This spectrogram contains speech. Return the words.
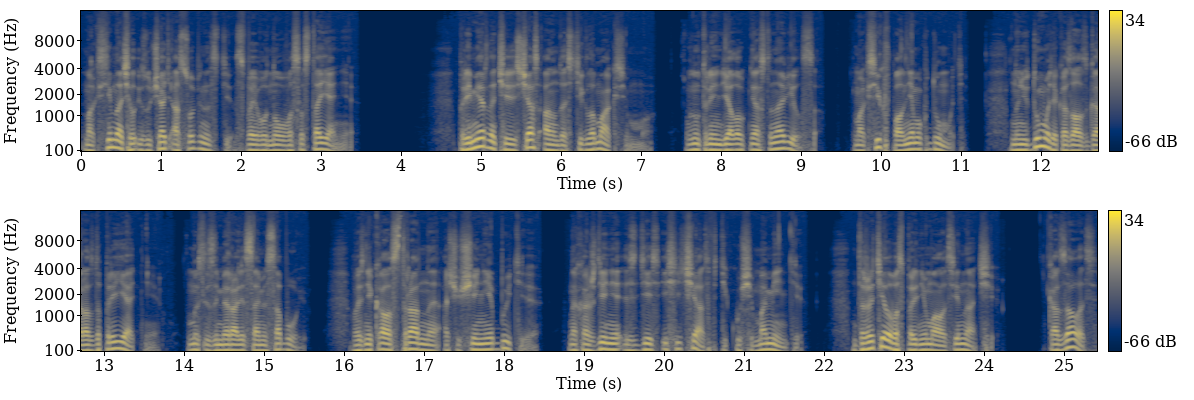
Максим начал изучать особенности своего нового состояния. Примерно через час оно достигло максимума. Внутренний диалог не остановился. Максик вполне мог думать. Но не думать оказалось гораздо приятнее. Мысли замирали сами собою. Возникало странное ощущение бытия, нахождение здесь и сейчас, в текущем моменте. Даже тело воспринималось иначе. Казалось,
